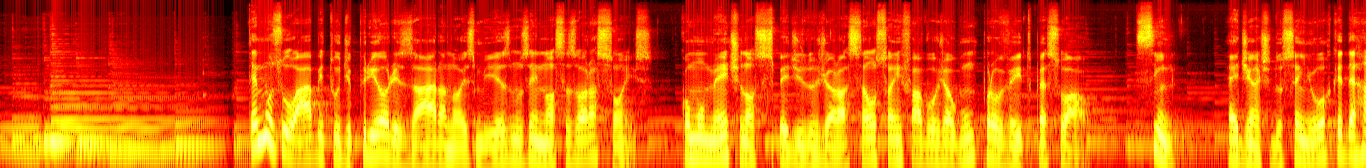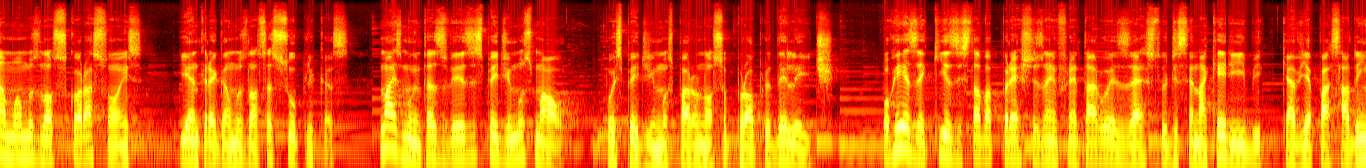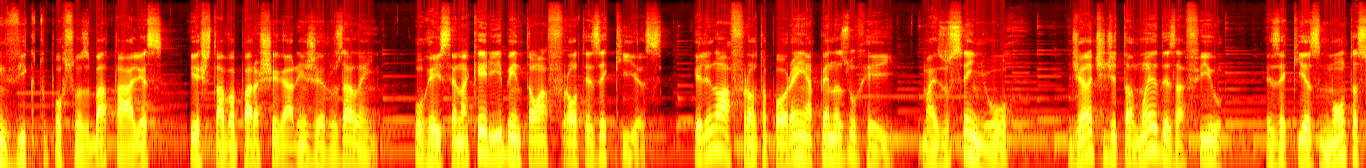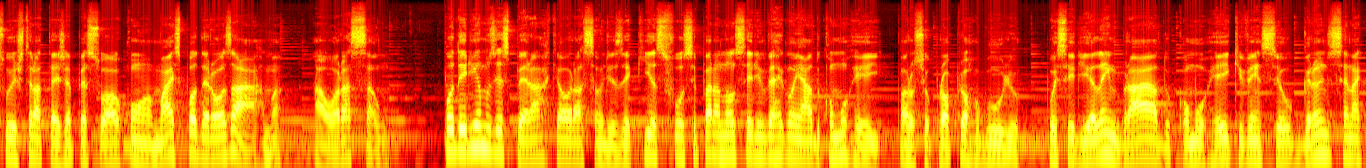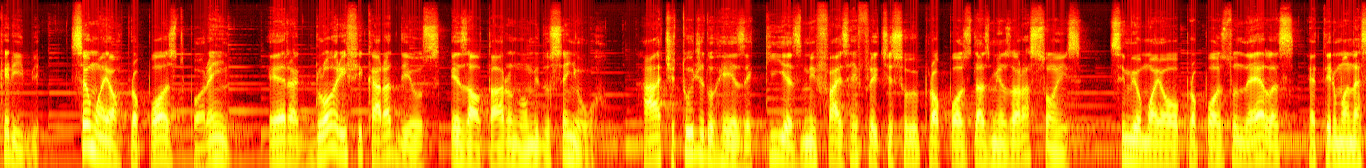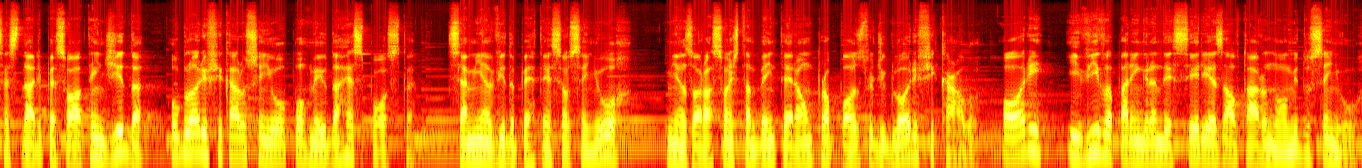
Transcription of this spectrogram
Temos o hábito de priorizar a nós mesmos em nossas orações. Comumente, nossos pedidos de oração são em favor de algum proveito pessoal. Sim, é diante do Senhor que derramamos nossos corações e entregamos nossas súplicas, mas muitas vezes pedimos mal, pois pedimos para o nosso próprio deleite. O rei Ezequias estava prestes a enfrentar o exército de Senaqueribe, que havia passado invicto por suas batalhas e estava para chegar em Jerusalém. O rei Senaqueribe então afronta Ezequias. Ele não afronta, porém, apenas o rei, mas o Senhor. Diante de tamanho desafio, Ezequias monta sua estratégia pessoal com a mais poderosa arma, a oração. Poderíamos esperar que a oração de Ezequias fosse para não ser envergonhado como rei, para o seu próprio orgulho, pois seria lembrado como o rei que venceu o grande Senaqueribe. Seu maior propósito, porém, era glorificar a Deus, exaltar o nome do Senhor. A atitude do rei Ezequias me faz refletir sobre o propósito das minhas orações. Se meu maior propósito nelas é ter uma necessidade pessoal atendida ou glorificar o Senhor por meio da resposta. Se a minha vida pertence ao Senhor, minhas orações também terão o propósito de glorificá-lo. Ore e viva para engrandecer e exaltar o nome do Senhor.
